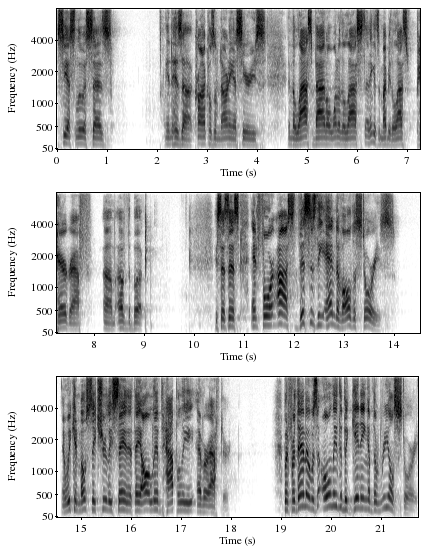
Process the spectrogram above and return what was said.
C.S. Lewis says in his uh, Chronicles of Narnia series. In the last battle, one of the last, I think it might be the last paragraph um, of the book. He says this, and for us, this is the end of all the stories. And we can mostly truly say that they all lived happily ever after. But for them, it was only the beginning of the real story.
